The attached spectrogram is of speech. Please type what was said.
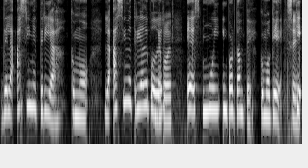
de la asimetría, como la asimetría de poder, De poder. es muy importante, como que, Sí. que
